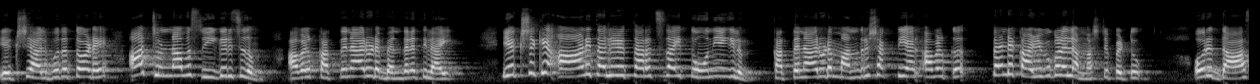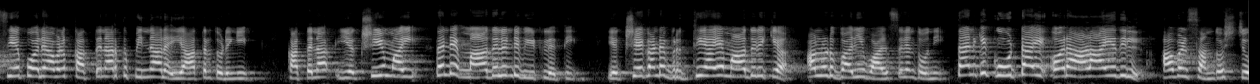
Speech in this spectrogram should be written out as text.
യക്ഷി അത്ഭുതത്തോടെ ആ ചുണ്ണാമ്പ് സ്വീകരിച്ചതും അവൾ കത്തനാരുടെ ബന്ധനത്തിലായി. യക്ഷിക്ക് ആണി തലയിൽ തറച്ചതായി തോന്നിയെങ്കിലും കത്തനാരുടെ മന്ത്രശക്തിയാൽ അവൾക്ക് തന്റെ കഴിവുകളെല്ലാം നഷ്ടപ്പെട്ടു. ഒരു ദാസിയെ പോലെ അവൾ കത്തനാർക്ക് പിന്നാലെ യാത്ര തുടങ്ങി. കത്തനാർ യക്ഷിയുമായി തന്റെ മാതലിന്റെ വീട്ടിലെത്തി. യക്ഷിയെ കണ്ട വൃദ്ധിയായ മാധുരിക്ക് അവളോട് വലിയ വാത്സല്യം തോന്നി. തനിക്ക് കൂട്ടായി ഒരാളായതിൽ അവൾ സന്തോഷിച്ചു.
